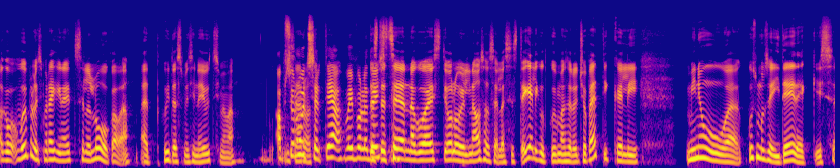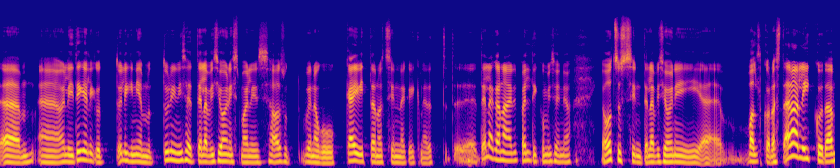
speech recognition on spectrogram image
aga võib-olla siis ma räägin näiteks selle loo ka või, et kuidas me sinna jõudsime või? absoluutselt ja võib-olla tõesti. sest et see on nagu hästi oluline osa sellest, sest tegelikult, kui ma selle Jobaticali minu, kus mul see idee tekkis äh,, äh, oli tegelikult, oligi nii, et ma tulin ise televisioonist, ma olin siis asut- või nagu käivitanud sinna kõik need telekanalid Baltikumis on ju. ja otsustasin televisiooni äh, valdkonnast ära liikuda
